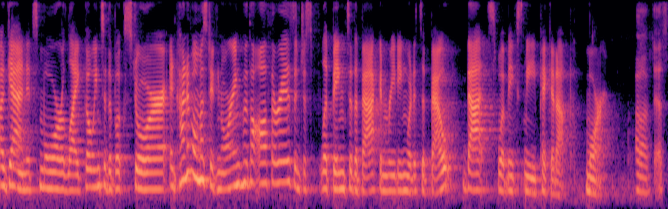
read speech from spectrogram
again, it's more like going to the bookstore and kind of almost ignoring who the author is and just flipping to the back and reading what it's about. That's what makes me pick it up more. I love this.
